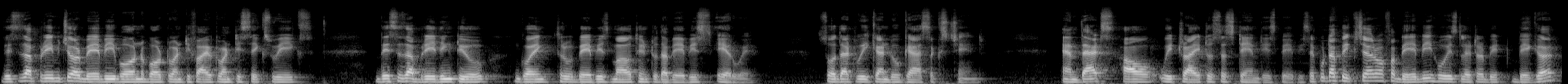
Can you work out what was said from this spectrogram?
This is a premature baby born about 25, 26 weeks. This is a breathing tube going through baby's mouth into the baby's airway so that we can do gas exchange. And that's how we try to sustain these babies. I put a picture of a baby who is a little bit bigger,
